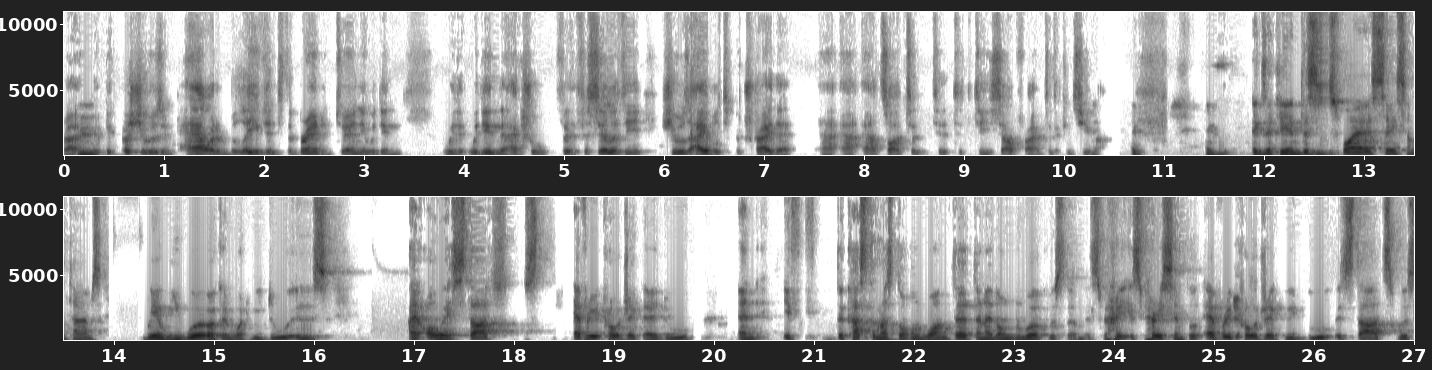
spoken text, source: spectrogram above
right? Mm. Because she was empowered and believed into the brand internally within within the actual facility, she was able to portray that uh, outside to, to, to yourself, right? To the consumer. Exactly. And this is why I say sometimes where we work and what we do is I always start every project I do and if the customers don't want that then i don't work with them it's very it's very simple every project we do it starts with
